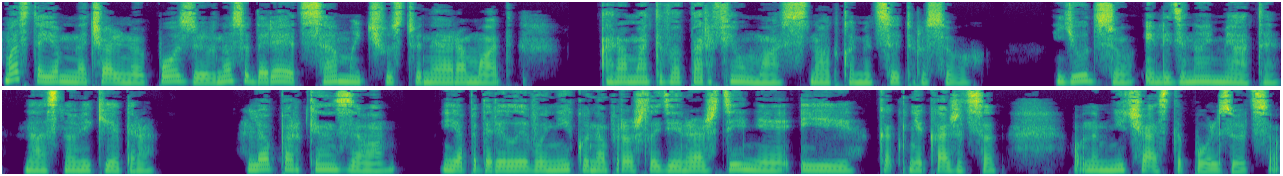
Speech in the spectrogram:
Мы встаем в начальную позу, и в нос ударяет самый чувственный аромат — ароматового парфюма с нотками цитрусовых, юдзу и ледяной мяты на основе кедра. Ле Паркинзо. Я подарила его Нику на прошлый день рождения, и, как мне кажется, он им не часто пользуется.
